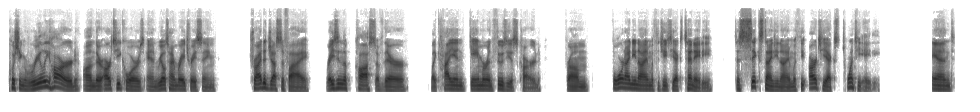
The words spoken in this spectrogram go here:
pushing really hard on their RT cores and real time ray tracing, tried to justify raising the cost of their like high end gamer enthusiast card from 499 with the GTX 1080 to 699 with the RTX 2080. And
